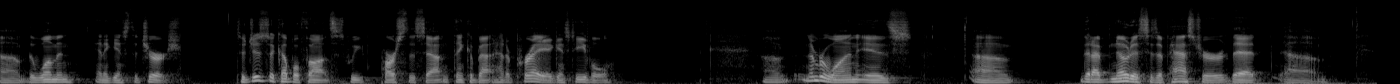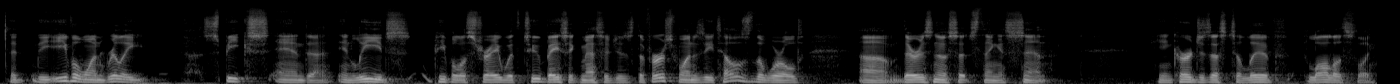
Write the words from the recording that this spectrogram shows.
uh, the woman and against the church. So, just a couple thoughts as we parse this out and think about how to pray against evil. Uh, number one is uh, that I've noticed as a pastor that um, the, the evil one really speaks and, uh, and leads people astray with two basic messages. The first one is he tells the world um, there is no such thing as sin. He encourages us to live lawlessly.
